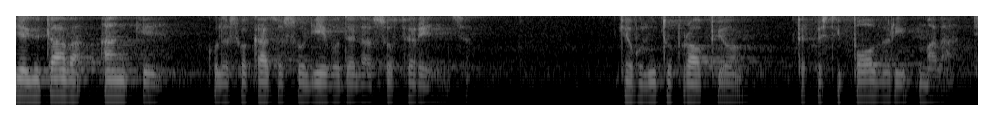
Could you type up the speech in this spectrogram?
Li aiutava anche con la sua casa sollievo della sofferenza, che ha voluto proprio per questi poveri malati.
